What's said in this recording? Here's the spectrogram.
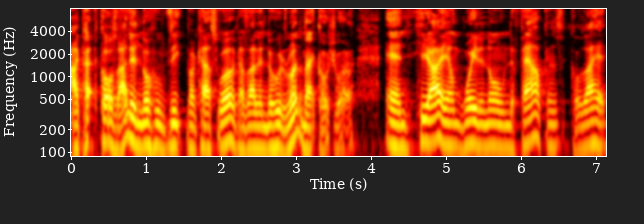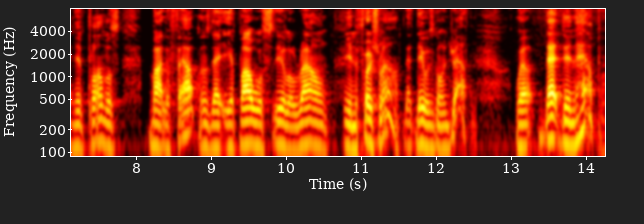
I, of course, I didn't know who Zeke Bratkowski was because I didn't know who the running back coach was. And here I am waiting on the Falcons because I had been promised by the Falcons that if I was still around in the first round, that they was going to draft me. Well, that didn't happen,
